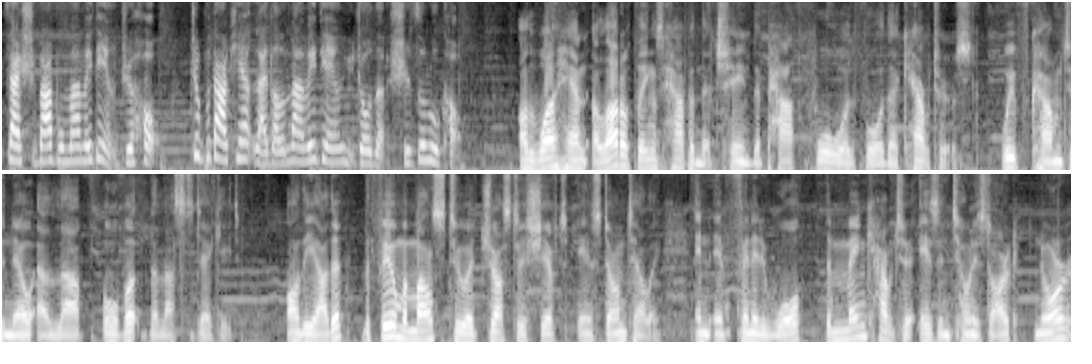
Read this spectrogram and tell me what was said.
在十八部漫威电影之后，这部大片来到了漫威电影宇宙的十字路口。 On the one hand, a lot of things happened that changed the path forward for the characters we've come to know and love over the last decade. On the other, the film amounts to a drastic shift in storytelling. In Infinity War, the main character isn't Tony Stark, nor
